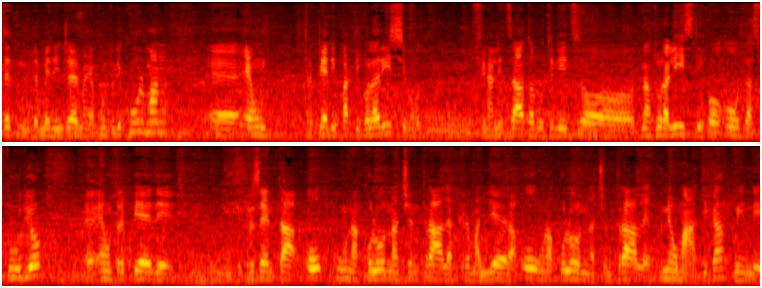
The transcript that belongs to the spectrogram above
del Made in Germany appunto di Kuhlmann, eh, è un treppiedi particolarissimo finalizzato all'utilizzo naturalistico o da studio, eh, è un treppiede mm, che presenta o una colonna centrale a cremagliera o una colonna centrale pneumatica, quindi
